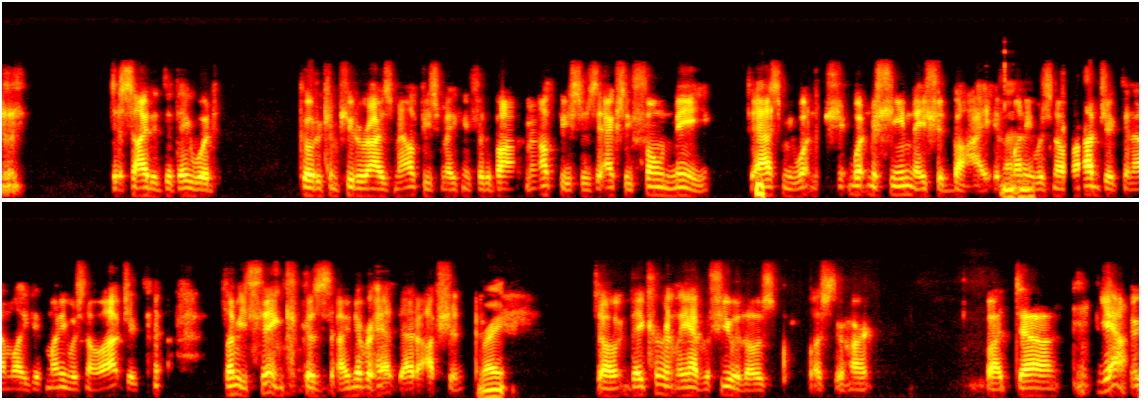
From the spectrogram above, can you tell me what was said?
decided that they would go to computerized mouthpiece making for the Bach mouthpieces, they actually phoned me to ask me what what machine they should buy if uh-huh. money was no object. And I'm like, if money was no object, let me think because I never had that option. Right. So they currently have a few of those, bless their heart. But uh, yeah, I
